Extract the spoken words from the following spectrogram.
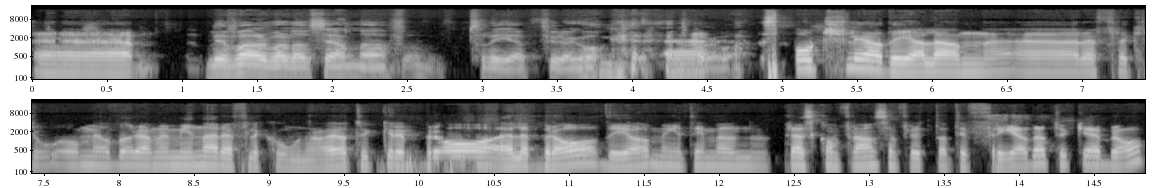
Eh, Blev varvad av Senna tre, fyra gånger. Eh, sportsliga delen, eh, om jag börjar med mina reflektioner. Jag tycker det är bra, eller bra, det gör mig ingenting, men presskonferensen flyttar till fredag tycker jag är bra.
